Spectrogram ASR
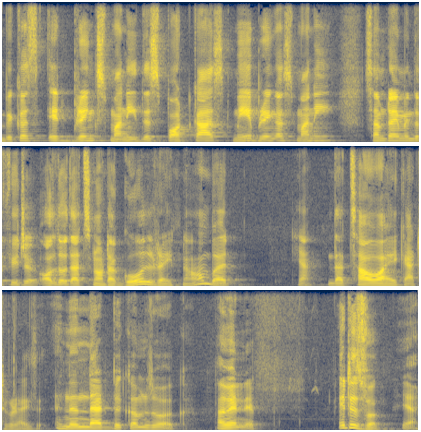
because it brings money this podcast may bring us money sometime in the future although that's not a goal right now but yeah that's how i categorize it and then that becomes work i mean if it is work yeah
